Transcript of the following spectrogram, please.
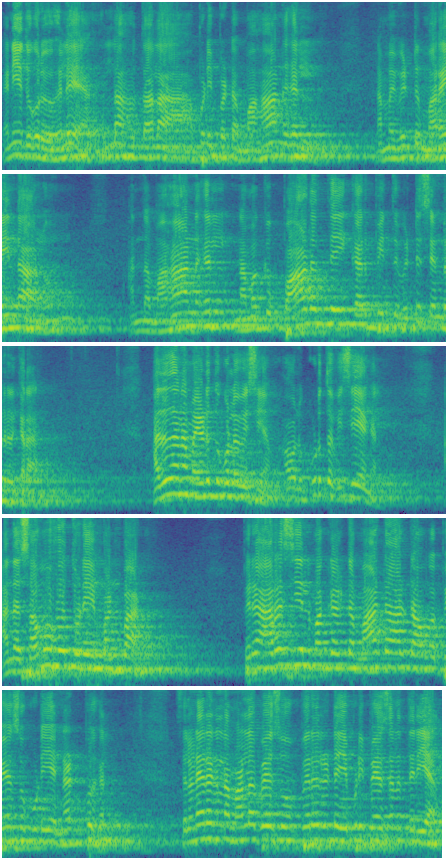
கண்ணியத்துக்குரியவர்களே அல்லாஹு தாலா அப்படிப்பட்ட மகான்கள் நம்மை விட்டு மறைந்தாலும் அந்த மகான்கள் நமக்கு பாடத்தை கற்பித்து விட்டு சென்றிருக்கிறார். அதுதான் நம்ம எடுத்துக்கொள்ள விஷயம். அவளுக்கு கொடுத்த விஷயங்கள். அந்த சமூகத்துடைய பண்பாடு. பிற அரசியல் மக்கள்கிட்ட மாட்டாட்ட அவங்க பேசக்கூடிய நட்புகள். சில நேரங்கள் நம்ம நல்லா பேசுவோம். பிறர்கிட்ட எப்படி பேசணும் தெரியாது.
